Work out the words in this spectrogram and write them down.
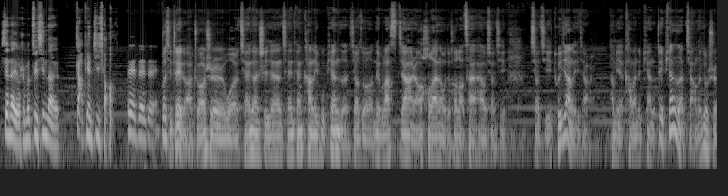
现在有什么最新的诈骗技巧。对对对，说起这个啊，主要是我前一段时间前几天看了一部片子，叫做《内布拉斯加》，然后后来呢，我就和老蔡还有小齐，小吉推荐了一下，他们也看完这片子。这片子讲的就是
